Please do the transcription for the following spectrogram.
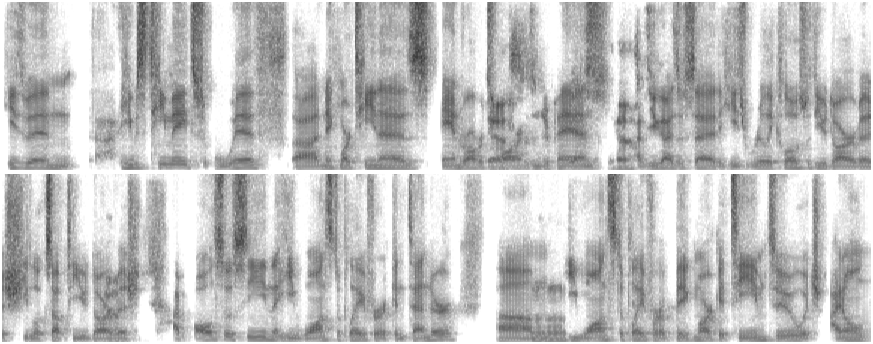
he's been he was teammates with uh, Nick Martinez and Robert Yes. Suarez in Japan. Yes. Yeah. As you guys have said, he's really close with you, Darvish. He looks up to you, Darvish. I've also seen that he wants to play for a contender. Um, Mhm. He wants to play for a big market team too, which I don't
